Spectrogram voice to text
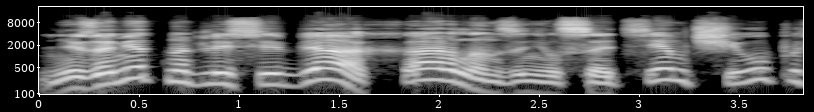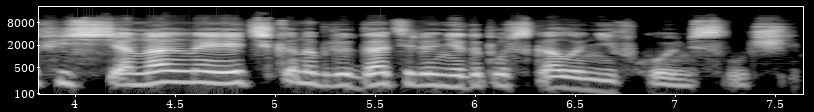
Незаметно для себя Харлан занялся тем, чего профессиональная этика наблюдателя не допускала ни в коем случае.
